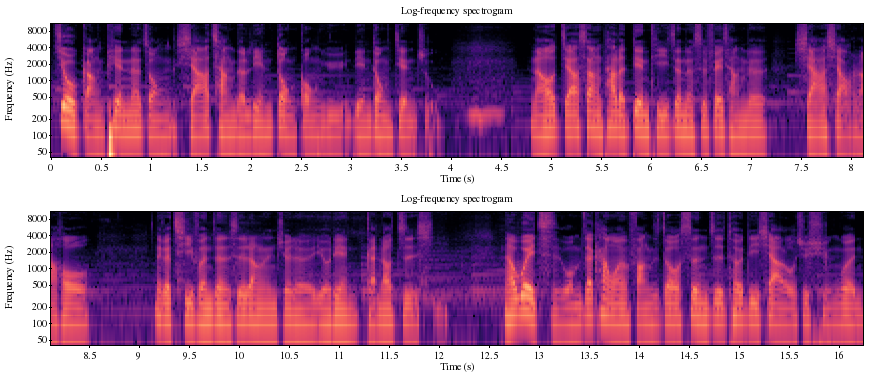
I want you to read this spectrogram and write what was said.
旧港片那种狭长的联动公寓、联动建筑。然后加上它的电梯真的是非常的狭小，然后那个气氛真的是让人觉得有点感到窒息。那为此，我们在看完房子之后，甚至特地下楼去询问，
